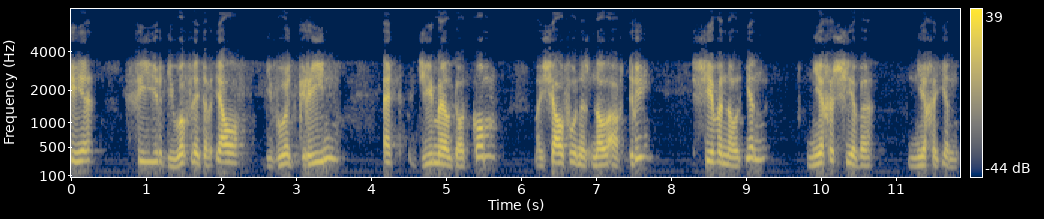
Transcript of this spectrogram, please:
g4 die hoofletter L die woord green @gmail.com. My selfoon is 083 701 9791.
